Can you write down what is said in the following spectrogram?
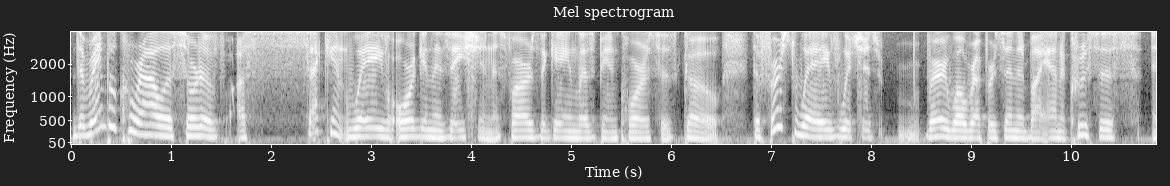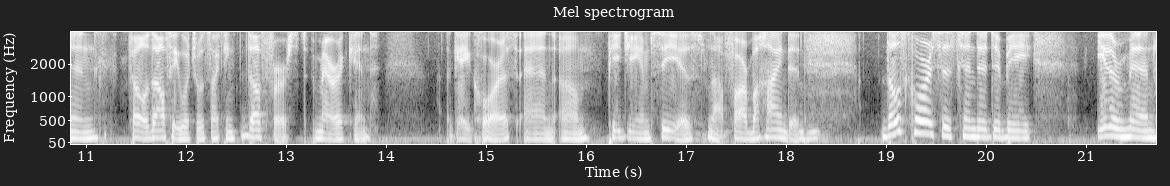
the Rainbow Chorale is sort of a second wave organization as far as the gay and lesbian choruses go. The first wave, which is very well represented by Anna Crusis in Philadelphia, which was, I think, the first American gay chorus, and um, PGMC is not far behind it. Mm-hmm. Those choruses tended to be either men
